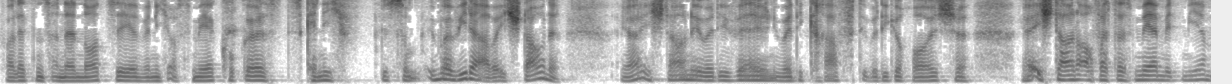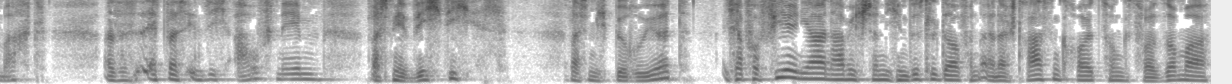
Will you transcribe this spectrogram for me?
ich war letztens an der Nordsee und wenn ich aufs Meer gucke, das kenne ich bis zum immer wieder, aber ich staune. Ja, ich staune über die Wellen, über die Kraft, über die Geräusche. Ja, ich staune auch, was das Meer mit mir macht. Also es ist etwas in sich aufnehmen, was mir wichtig ist was mich berührt. Ich habe vor vielen Jahren habe ich stand ich in Düsseldorf an einer Straßenkreuzung. Es war Sommer.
